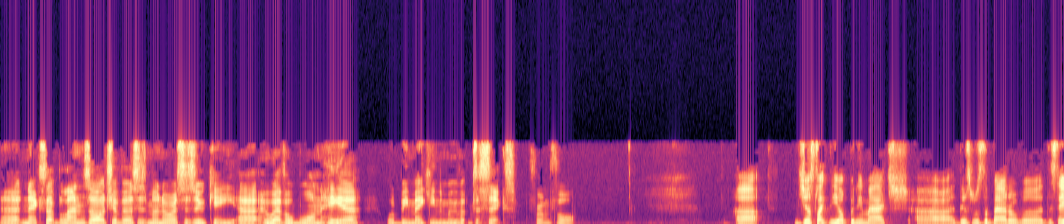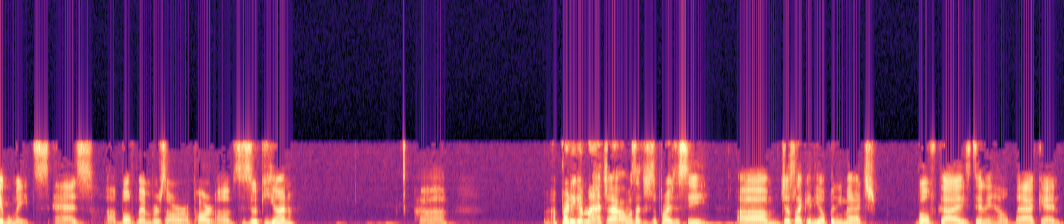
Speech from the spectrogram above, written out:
Uh, next up, Lance Archer versus Minoru Suzuki. Uh, whoever won here would be making the move up to six from four. Uh, just like the opening match, uh, this was the battle of uh, the stablemates, as uh, both members are a part of Suzuki Gun. Uh, a pretty good match. I was actually surprised to see. Um, just like in the opening match, both guys didn't hold back and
